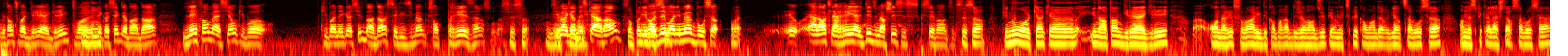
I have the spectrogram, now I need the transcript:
mettons, tu vas de gré à gré, tu vas Mhm. négocier avec le vendeur, l'information qui va, qui va négocier le vendeur, c'est les immeubles qui sont présents sur le marché. C'est ça. Il va regarder ce qu'il y a à vendre, Ils sont pas puis il va dire mon immeuble vaut ça. Ouais. Et- Alors que la réalité du marché, c'est ce qui s'est vendu. C'est ça. Puis nous, euh, quand il y a un- une entente gré à gré, on arrive souvent avec des comparables déjà vendus, puis on explique au vendeur, regarde, ça vaut ça. On explique à l'acheteur, ça vaut ça.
